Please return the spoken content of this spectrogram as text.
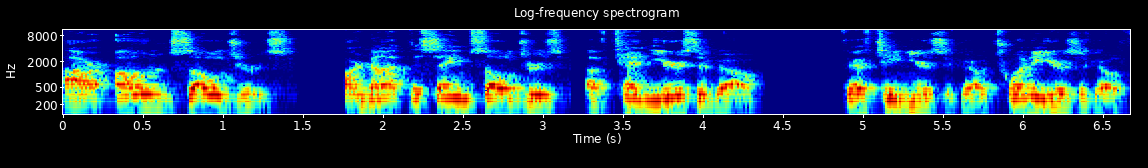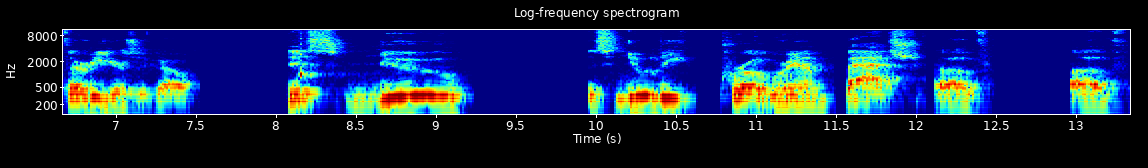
our own soldiers are not the same soldiers of 10 years ago, 15 years ago, 20 years ago, 30 years ago. This new, this newly programmed batch of, of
